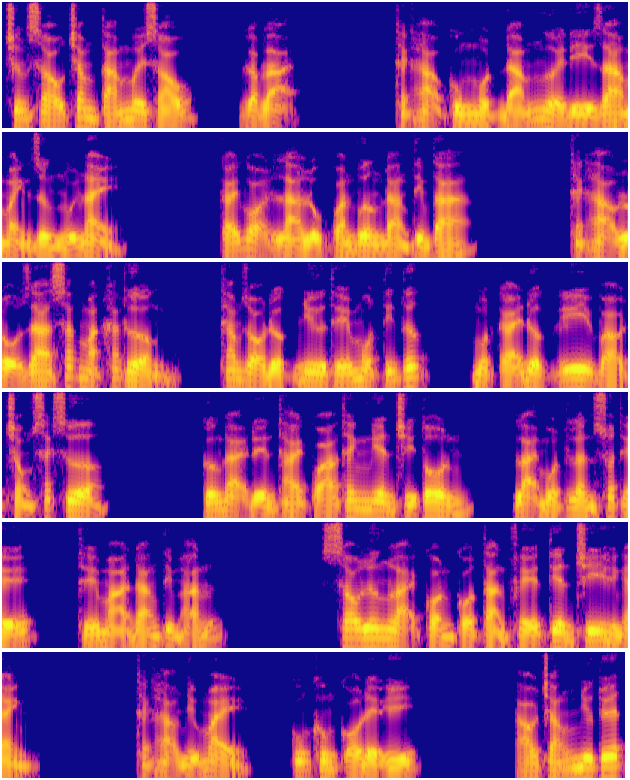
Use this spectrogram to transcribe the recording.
Chương 686, gặp lại. Thạch hạo cùng một đám người đi ra mảnh rừng núi này. Cái gọi là lục quan vương đang tìm ta. Thạch hạo lộ ra sắc mặt khác thường, thăm dò được như thế một tin tức, một cái được ghi vào trong sách xưa. Cương đại đến thái quá thanh niên trí tôn, lại một lần xuất thế, thế mà đang tìm hắn. Sau lưng lại còn có tàn phế tiên tri hình ảnh. Thạch hạo như mày, cũng không có để ý. Áo trắng như tuyết,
